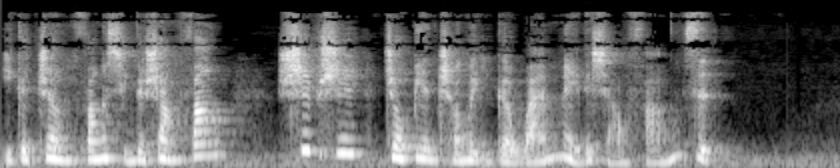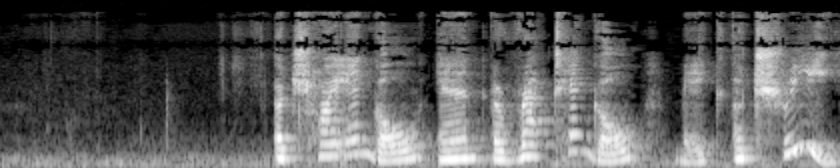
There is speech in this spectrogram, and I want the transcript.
一个正方形的上方，是不是就变成了一个完美的小房子？”A triangle and a rectangle make a tree,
